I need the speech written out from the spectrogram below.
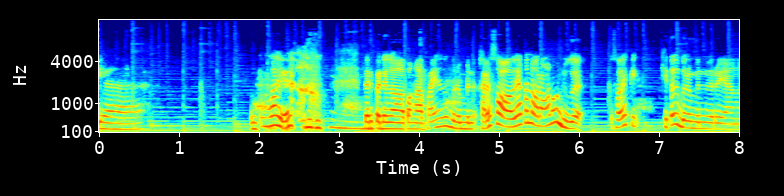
ya untung lah ya Hmm. daripada nggak ngapa-ngapain tuh bener-bener karena soalnya kan orang-orang juga soalnya ki- kita bener-bener yang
